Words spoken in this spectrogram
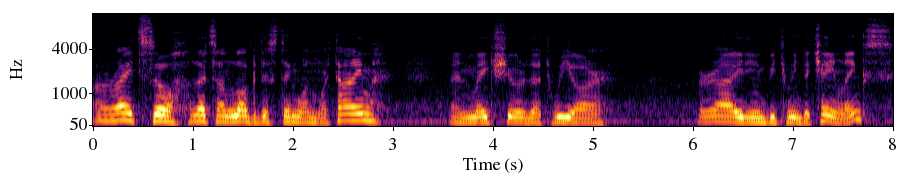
All right, so let's unlock this thing one more time and make sure that we are right in between the chain links.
